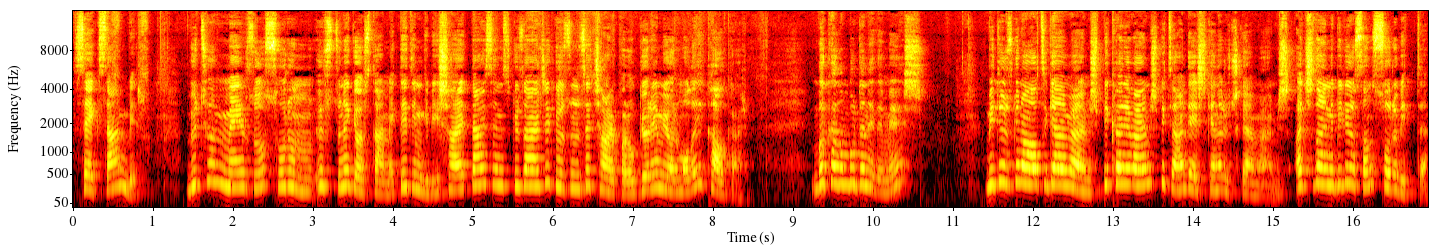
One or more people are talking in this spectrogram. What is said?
81. Bütün mevzu sorunun üstüne göstermek. Dediğim gibi işaretlerseniz güzelce gözünüze çarpar. O göremiyorum olayı kalkar. Bakalım burada ne demiş? Bir düzgün altıgen vermiş, bir kare vermiş, bir tane de eşkenar üçgen vermiş. Açılarını biliyorsanız soru bitti.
